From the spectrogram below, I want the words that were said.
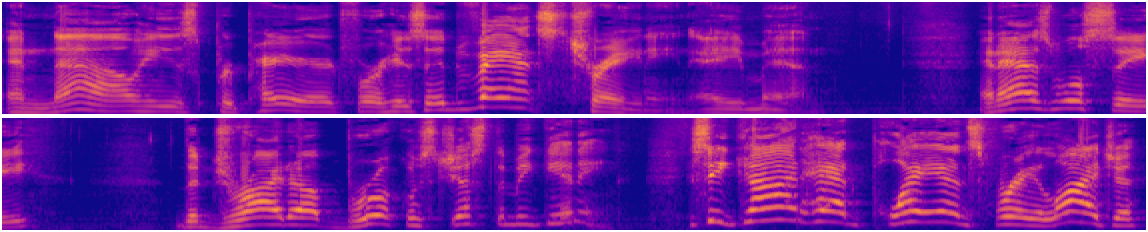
And now he's prepared for his advanced training. Amen. And as we'll see, the dried up brook was just the beginning. You see, God had plans for Elijah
